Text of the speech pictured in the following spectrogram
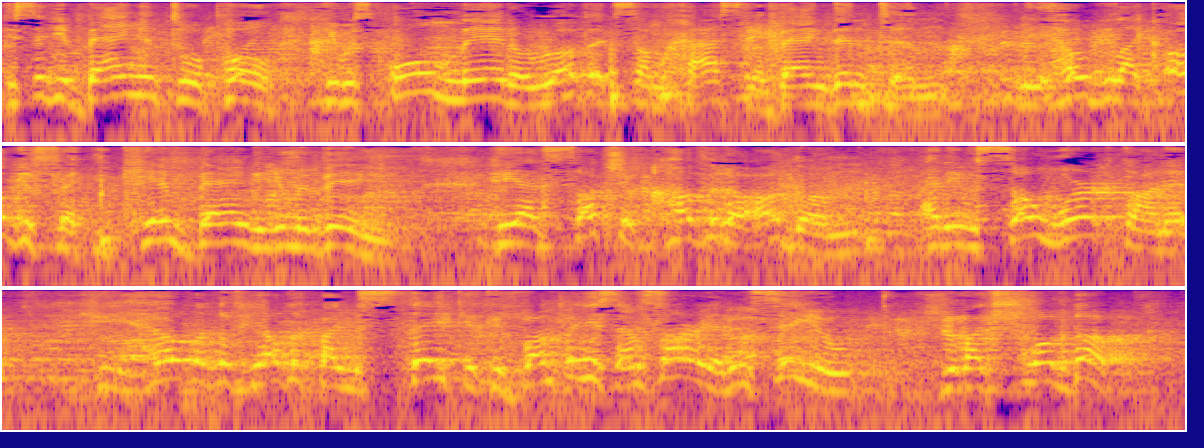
He said you bang into a pole. He was all mad or rough at some chasna banged into him. And he held you like oh, Ogifrek. You can't bang a human being. He had such a cover to Adam, and he was so worked on it, he held it, if he held it by mistake, if you bump you say, I'm sorry, I didn't see you, you're like slugged up.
